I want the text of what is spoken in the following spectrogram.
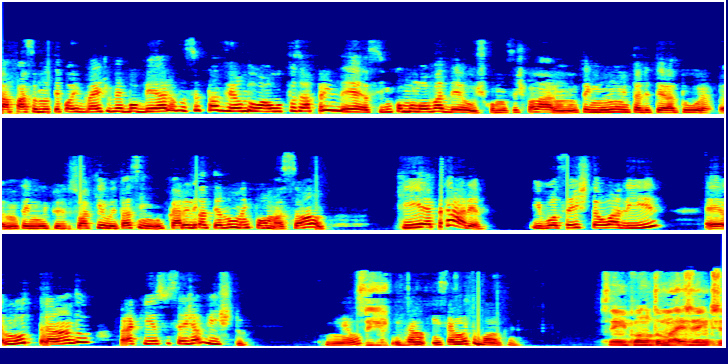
tá passando o tempo, ao invés de ver bobeira, você tá vendo algo que você vai aprender, assim como louva a Deus, como vocês falaram, não tem muita literatura, não tem muito isso aquilo. Então, assim, o cara ele tá tendo uma informação que é precária. E vocês estão ali é, lutando para que isso seja visto. Entendeu? Sim. Isso, é, isso é muito bom, cara. Sim, quanto mais gente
